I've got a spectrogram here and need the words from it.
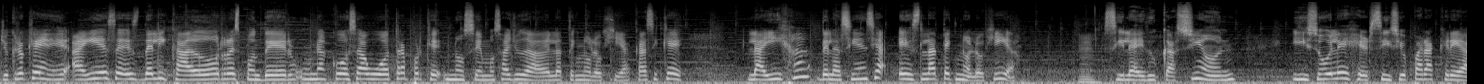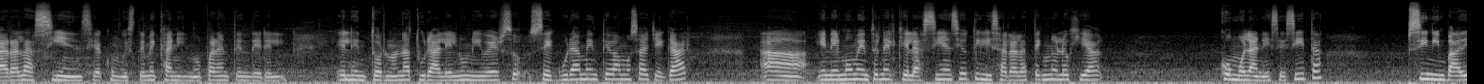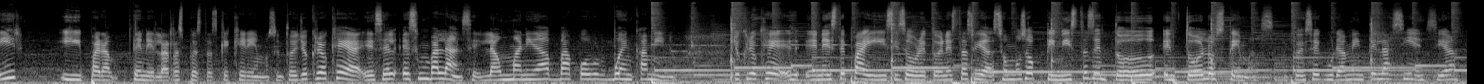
Yo creo que ahí es, es, delicado responder una cosa u otra porque nos hemos ayudado de la tecnología. Casi que la hija de la ciencia es la tecnología. Mm. Si la educación hizo el ejercicio para crear a la ciencia como este mecanismo para entender el, el entorno natural, el universo, seguramente vamos a llegar a, en el momento en el que la ciencia utilizará la tecnología como la necesita, sin invadir y para tener las respuestas que queremos. Entonces yo creo que es, el, es un balance, la humanidad va por buen camino. Yo creo que en este país y sobre todo en esta ciudad somos optimistas en, todo, en todos los temas. Entonces seguramente la ciencia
